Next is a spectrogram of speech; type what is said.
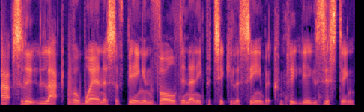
absolute lack of awareness of being involved in any particular scene, but completely existing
